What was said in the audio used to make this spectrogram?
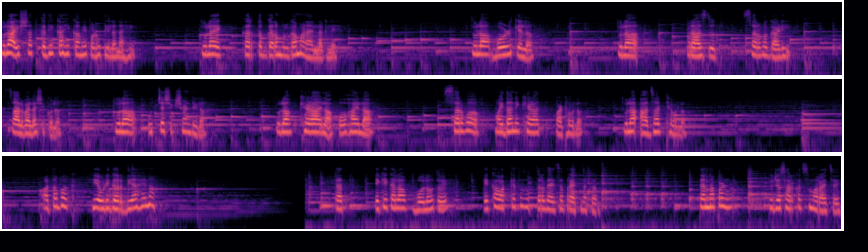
तुला आयुष्यात कधी काही कमी पडू दिलं नाही. तुला एक कर्तबगार मुलगा म्हणायला लागले. तुला बोल्ड केलं. तुला राजदूत सर्व गाडी चालवायला शिकवलं. तुला उच्च शिक्षण दिलं. तुला खेळायला पोहायला सर्व मैदानी खेळात पाठवलं. तुला आझाद ठेवलं. आता बघ ही एवढी गर्दी आहे ना? त्यात एकेकाला बोलवतोय एका वाक्यातच उत्तर द्यायचा प्रयत्न कर. त्यांना पण तुझ्यासारखंच मरायचंय.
